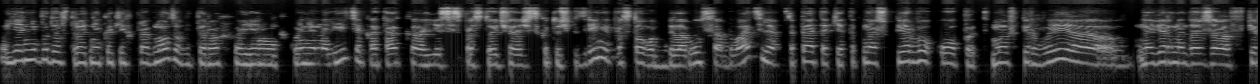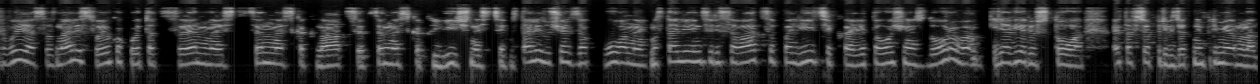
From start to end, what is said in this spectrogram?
Я не буду строить никаких прогнозов. Во-первых, я никакой не аналитик, а так если с простой человеческой точки зрения, простого белоруса, обывателя, опять-таки, это наш первый опыт. Мы впервые, наверное, даже впервые осознали свою какую-то ценность, ценность как нации, ценность как личности. Мы стали изучать законы, мы стали интересоваться политикой. Это очень здорово. Я верю, что это все приведет непременно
